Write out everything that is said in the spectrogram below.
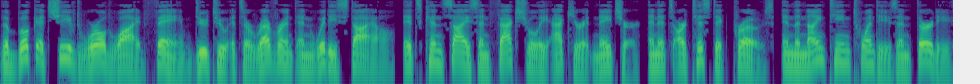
The book achieved worldwide fame due to its irreverent and witty style, its concise and factually accurate nature, and its artistic prose. In the 1920s and 30s,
